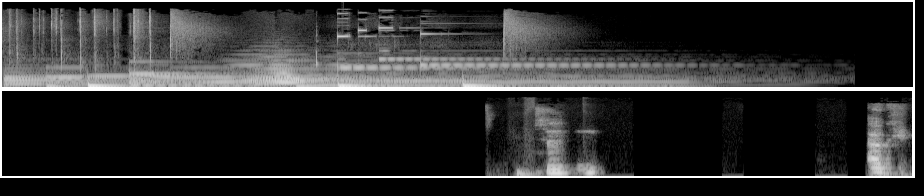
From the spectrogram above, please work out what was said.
Mm-hmm. Okay.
